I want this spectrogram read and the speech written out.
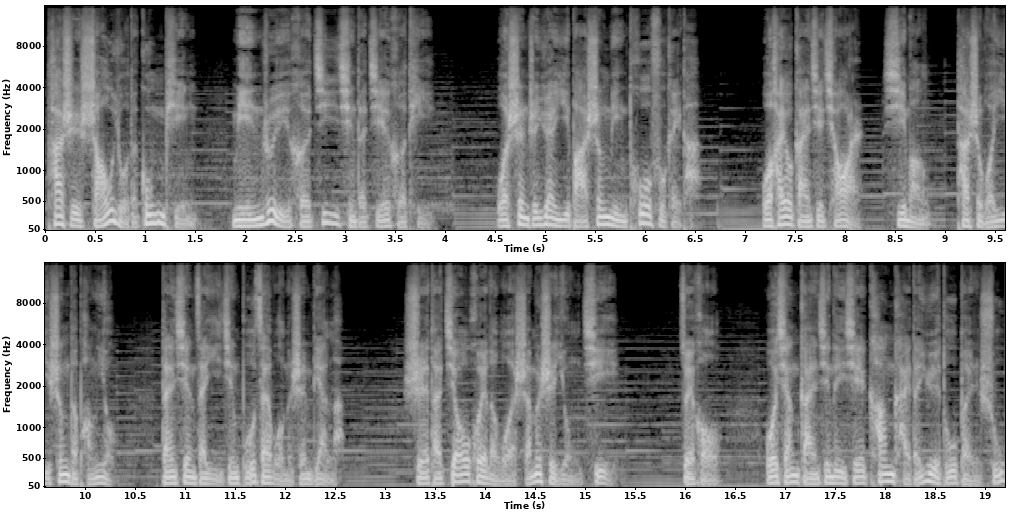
他是少有的公平、敏锐和激情的结合体。我甚至愿意把生命托付给他。我还要感谢乔尔·西蒙，他是我一生的朋友，但现在已经不在我们身边了。是他教会了我什么是勇气。最后，我想感谢那些慷慨地阅读本书，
